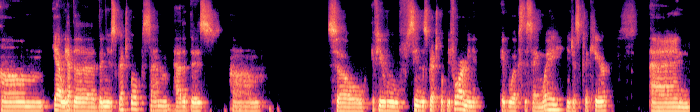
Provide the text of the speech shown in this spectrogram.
Um, yeah, we have the, the new scratchbook. Sam added this. Um, so if you've seen the scratchbook before, I mean, it, it works the same way. You just click here. And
